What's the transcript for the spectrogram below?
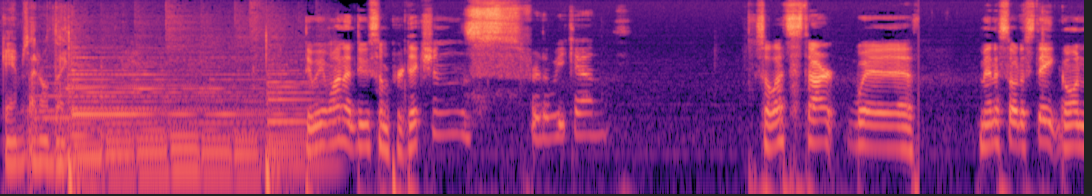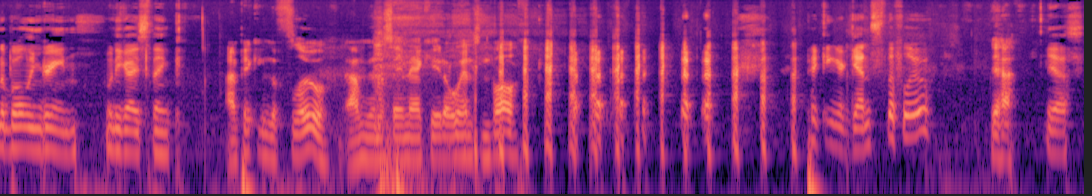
games. I don't think. Do we want to do some predictions for the weekend? So let's start with Minnesota State going to Bowling Green. What do you guys think? I'm picking the flu. I'm going to say Mankato wins in both. Picking against the flu? yeah, Yes.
